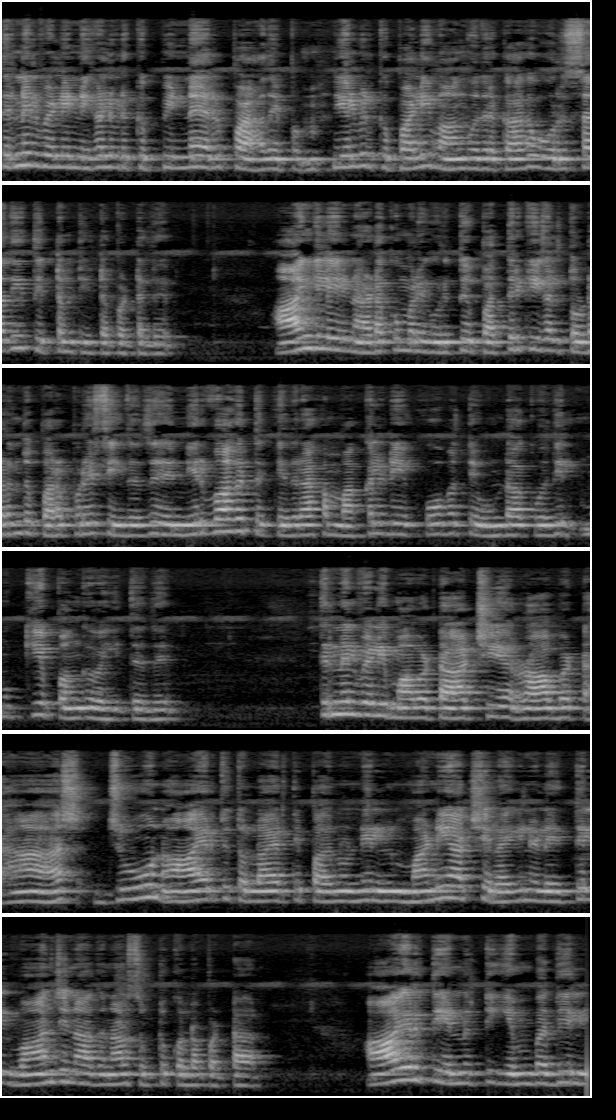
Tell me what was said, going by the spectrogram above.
திருநெல்வேலி நிகழ்விற்கு பின்னர் ப அதை நிகழ்விற்கு பழி வாங்குவதற்காக ஒரு சதி திட்டம் தீட்டப்பட்டது. ஆங்கிலேயின் அடக்குமுறை குறித்து பத்திரிகைகள் தொடர்ந்து பரப்புரை செய்தது நிர்வாகத்திற்கு எதிராக மக்களிடையே கோபத்தை உண்டாக்குவதில் முக்கிய பங்கு வகித்தது. திருநெல்வேலி மாவட்ட ஆட்சியர் ராபர்ட் ஆஷ் ஜூன் ஆயிரத்தி தொள்ளாயிரத்தி பதினொன்னில் மணியாட்சி ரயில் நிலையத்தில் வாஞ்சிநாதனால் சுட்டுக் கொல்லப்பட்டார். ஆயிரத்தி எண்ணூற்றி எண்பதில்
